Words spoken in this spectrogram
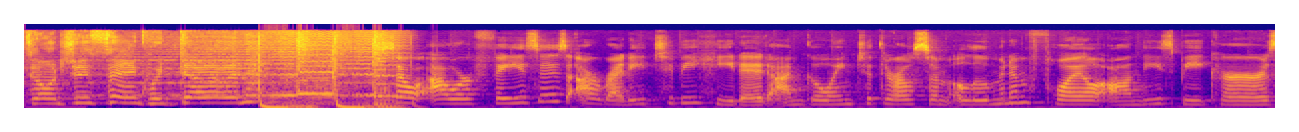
Don't you think we're done? So our phases are ready to be heated. I'm going to throw some aluminum foil on these beakers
